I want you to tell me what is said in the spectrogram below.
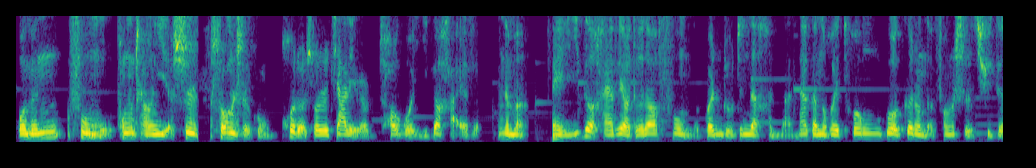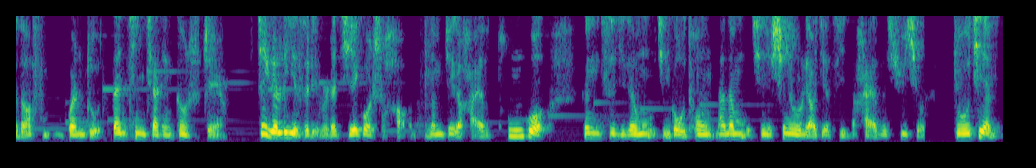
我们父母通常也是双职工，或者说是家里边超过一个孩子。那么每一个孩子要得到父母的关注真的很难，他可能会通过各种的方式去得到父母关注。单亲家庭更是这样。这个例子里边的结果是好的，那么这个孩子通过跟自己的母亲沟通，他的母亲深入了解自己的孩子需求。逐渐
